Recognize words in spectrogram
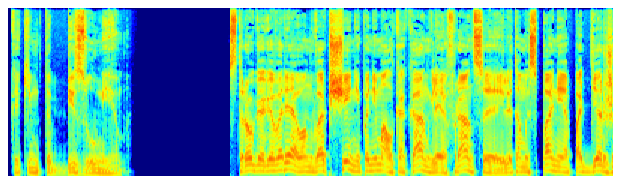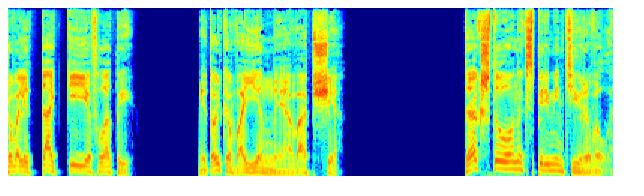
каким-то безумием. Строго говоря, он вообще не понимал, как Англия, Франция или там Испания поддерживали такие флоты. Не только военные, а вообще. Так что он экспериментировал.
